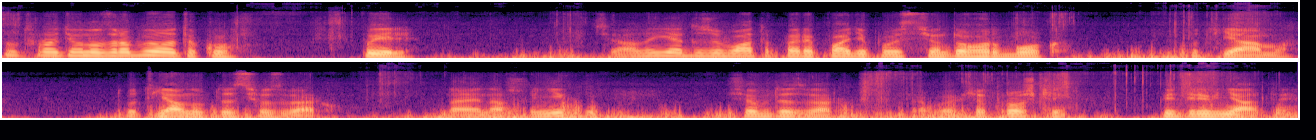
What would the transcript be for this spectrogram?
Тут вроді воно зробило таку пиль. Але є дуже багато перепадів по висоті, до горбок. Тут яма. Тут явно буде все зверху. Дає нашу ніку, все буде зверху. Треба ще трошки підрівняти.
